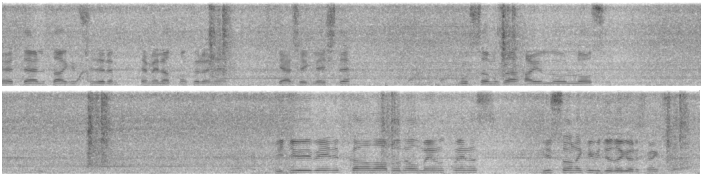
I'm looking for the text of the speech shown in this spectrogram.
Evet değerli takipçilerim, temel atma töreni gerçekleşti. Bursa'mıza hayırlı uğurlu olsun. Videoyu beğenip kanala abone olmayı unutmayınız. Bir sonraki videoda görüşmek üzere.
